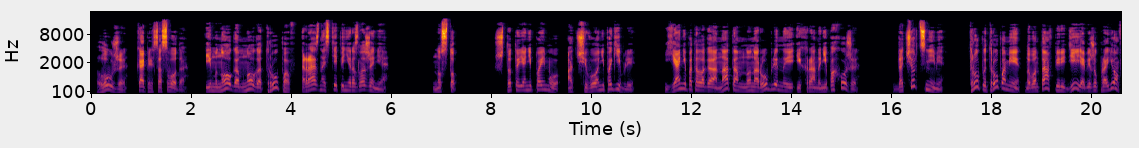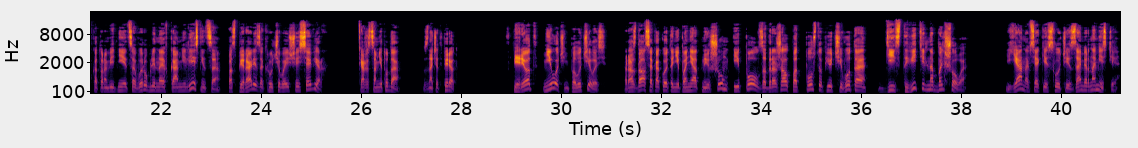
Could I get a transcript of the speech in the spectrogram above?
Лужи, капель со свода и много-много трупов разной степени разложения. Но стоп. Что-то я не пойму, от чего они погибли. Я не патологоанатом, но нарубленные их раны не похожи. Да черт с ними! Трупы трупами, но вон там впереди я вижу проем, в котором виднеется вырубленная в камне лестница, по спирали закручивающаяся вверх. Кажется, мне туда. Значит, вперед. Вперед не очень получилось. Раздался какой-то непонятный шум, и пол задрожал под поступью чего-то действительно большого. Я на всякий случай замер на месте.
